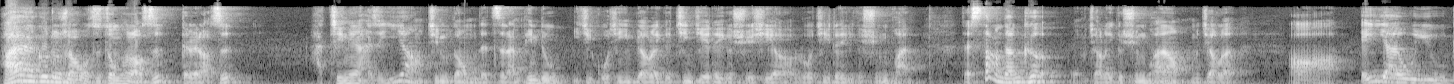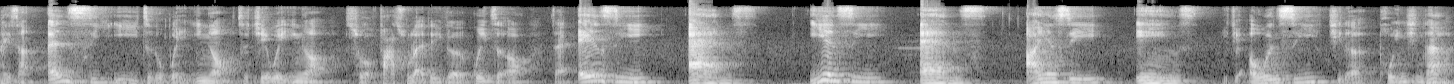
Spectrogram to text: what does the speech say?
嗨，各位同学好，我是中头老师，德伟老师。今天还是一样，进入到我们的自然拼读以及国际音标的一个进阶的一个学习哦，逻辑的一个循环。在上堂课我们教了一个循环哦，我们教了啊 a i o u 配上 n c e 这个尾音哦，这结尾音哦所发出来的一个规则哦，在 n c e ans e n c e ans i n c e ins 以及 o n c e 记得破音形态啊。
